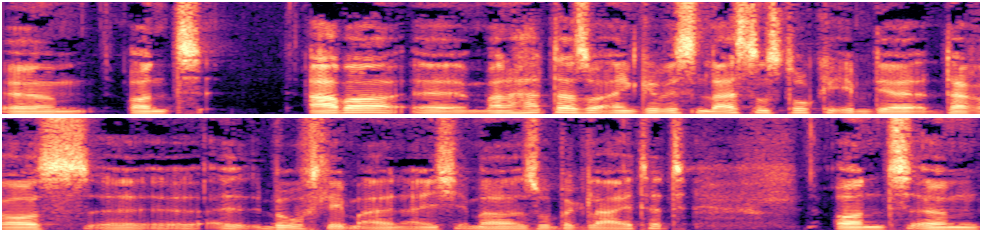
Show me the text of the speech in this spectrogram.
Ähm, und aber äh, man hat da so einen gewissen Leistungsdruck eben, der daraus äh, Berufsleben allen eigentlich immer so begleitet. Und ähm,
